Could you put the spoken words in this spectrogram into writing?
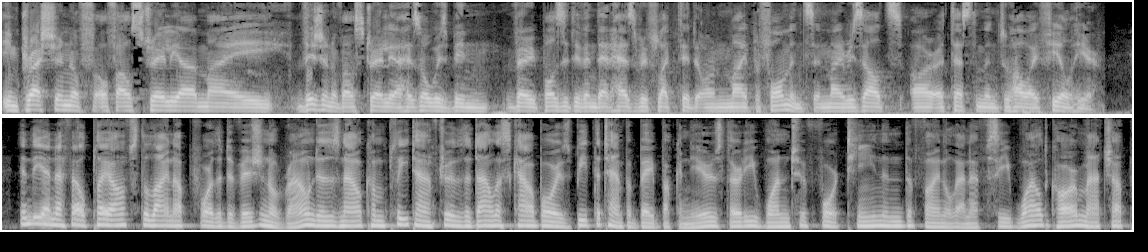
impression of, of Australia, my vision of Australia has always been very positive, and that has reflected on my performance, and my results are a testament to how I feel here. In the NFL playoffs, the lineup for the divisional round is now complete after the Dallas Cowboys beat the Tampa Bay Buccaneers 31 to 14 in the final NFC wildcard matchup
